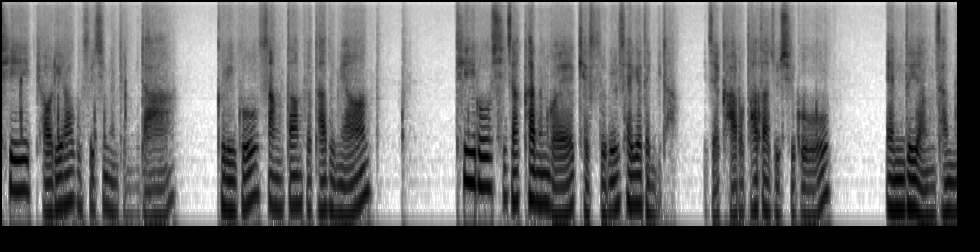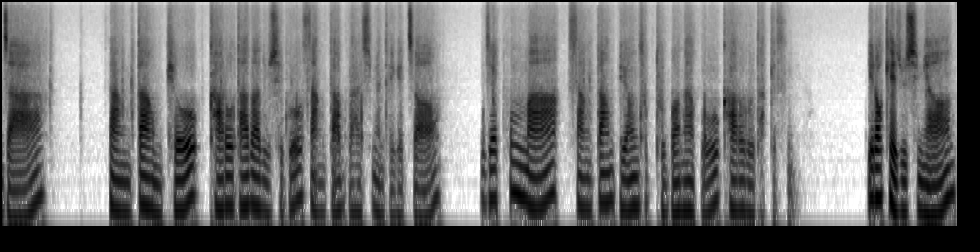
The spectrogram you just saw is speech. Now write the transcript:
T별이라고 쓰시면 됩니다. 그리고 쌍따옴표 닫으면 T로 시작하는 거에 개수를 세게 됩니다. 이제 괄호 닫아주시고 and 연산자 쌍따옴표 괄호 닫아주시고 쌍따옴표 하시면 되겠죠. 이제 콤마 쌍따옴표 연속 두 번 하고 괄호를 닫겠습니다. 이렇게 해주시면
